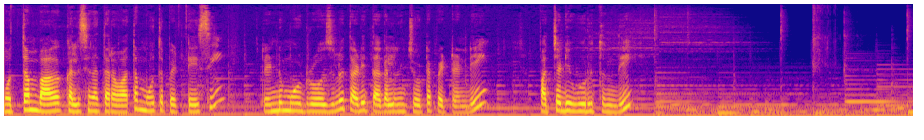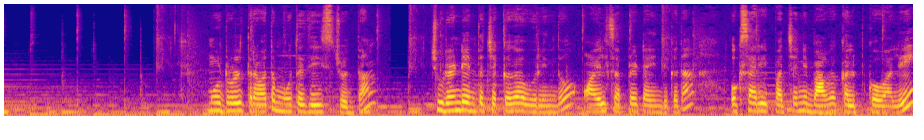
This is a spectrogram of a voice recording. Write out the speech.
మొత్తం బాగా కలిసిన తర్వాత మూత పెట్టేసి రెండు మూడు రోజులు తడి తగలని చోట పెట్టండి. పచ్చడి ఊరుతుంది. మూడు రోజుల తర్వాత మూత తీసి చూద్దాం. చూడండి ఎంత చక్కగా ఊరిందో. ఆయిల్ సపరేట్ అయింది కదా. ఒకసారి ఈ పచ్చడిని బాగా కలుపుకోవాలి.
